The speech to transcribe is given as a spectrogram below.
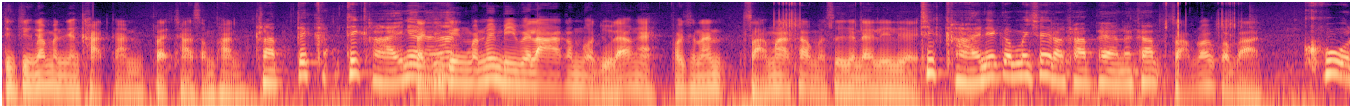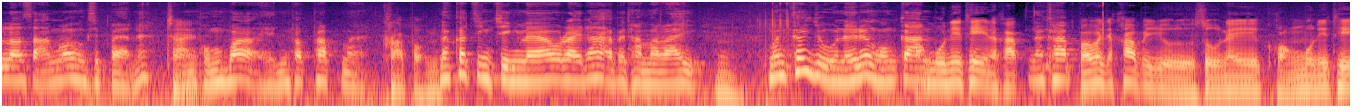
จริง ๆ แล้วมันยังขาดการประชาสัมพันธ์ ครับที่ที่ขายเนี่ยแต่นะจฮะริง ๆ มันไม่มีเวลากำหนดอยู่แล้วไง เพราะฉะนั้นสามารถเข้ามาซื้อกันได้เรื่อยที่ขายเนี่ยก็ไม่ใช่ราคาแพงนะครับ ๆ 300 กว่าบาท คู่ละ368 นะใช่ผมว่าเห็นพับๆมา ครับผม แล้วก็จริง ๆ แล้วรายได้เอาไปทำอะไร มันก็อยู่ในเรื่องของขกาอรงมูลนิธินะครับนะครับ เพราะว่าจะเข้าไปอยู่สู่ในของมูลนิธิ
